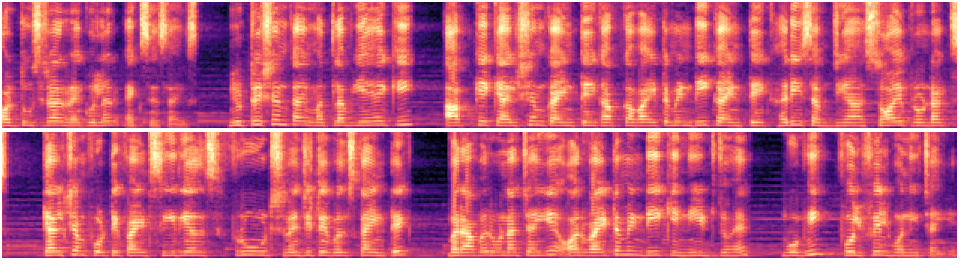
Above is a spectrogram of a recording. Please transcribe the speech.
और दूसरा रेगुलर एक्सरसाइज न्यूट्रिशन का मतलब ये है कि आपके कैल्शियम का इंटेक आपका विटामिन डी का इंटेक हरी सब्ज़ियाँ, soy products calcium fortified cereals fruits vegetables का इंटेक बराबर होना चाहिए और विटामिन डी की नीड जो है वो भी फुलफिल होनी चाहिए।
